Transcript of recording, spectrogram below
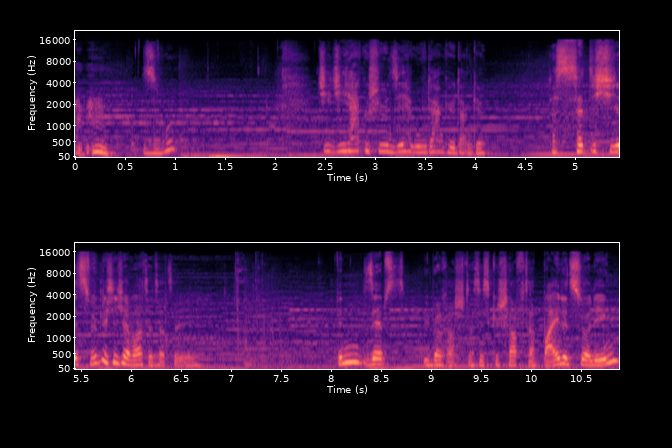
so. GG, Dankeschön, sehr gut, danke, danke. Das hätte ich jetzt wirklich nicht erwartet tatsächlich. Bin selbst überrascht, dass ich es geschafft habe, beide zu erlegen.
